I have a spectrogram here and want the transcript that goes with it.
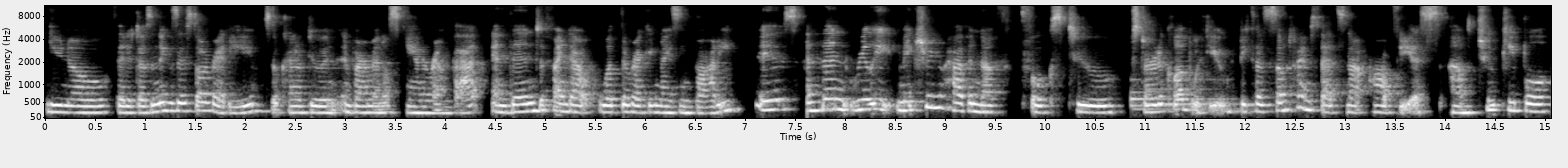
you know that it doesn't exist already. So, kind of do an environmental scan around that. And then to find out what the recognizing body is. And then really make sure you have enough folks to start a club with you because sometimes that's not obvious. Um, two people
